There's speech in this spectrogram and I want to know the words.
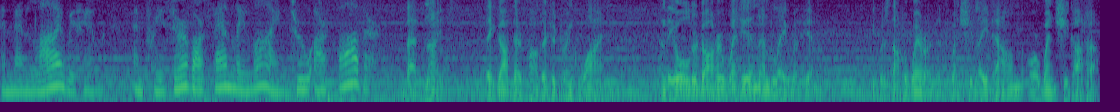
and then lie with him, and preserve our family line through our father. That night they got their father to drink wine, and the older daughter went in and lay with him. He was not aware of it when she lay down or when she got up.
